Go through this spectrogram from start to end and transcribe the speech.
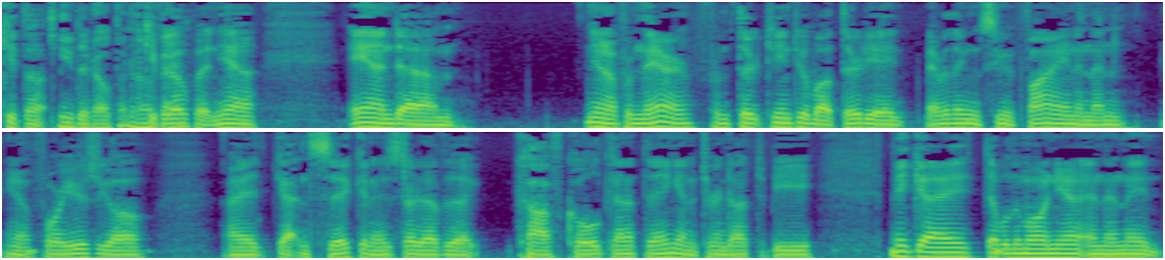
keep the keep the, it open. Keep okay. it open, yeah. And um, you know, from there, from 13 to about 30, I, everything seemed fine. And then, you know, four years ago, I had gotten sick and I started having the cough, cold kind of thing, and it turned out to be pink eye, double pneumonia, and then they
